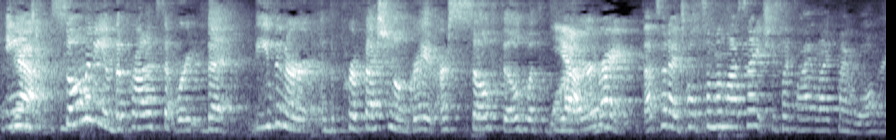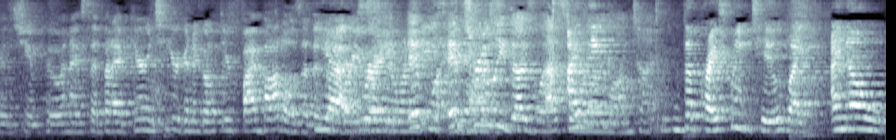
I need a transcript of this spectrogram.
And Yeah. so many of the products that were that even are the professional grade are so filled with water. Yeah, Right. That's what I told someone last night. She's like, well, I like my Walgreens shampoo. And I said, but I guarantee you're going to go through five bottles of it Yeah, before you Right. go through one It, of these. it Yeah. truly does last a I really think- long time. the price point too like i know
